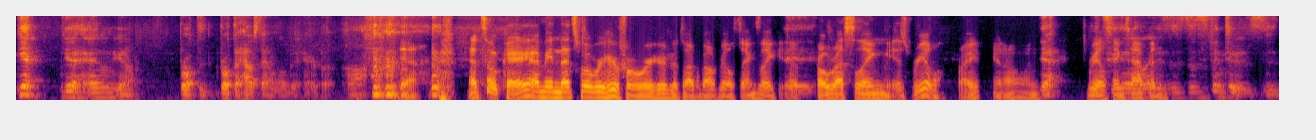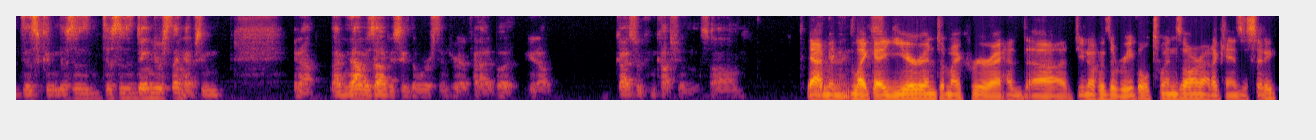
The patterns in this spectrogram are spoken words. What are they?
Yeah, yeah, and you know, brought the brought the house down a little bit here, but uh. yeah, that's okay. I mean, that's what we're here for. We're here to talk about real things. Like uh, pro wrestling is real, right? You know, and yeah, real things you know, happen. This, is the thing too. This, this this is this is a dangerous thing. I've seen. You know, I mean, that was obviously the worst injury I've had, but you know, guys with concussions. Um, yeah, I mean, like a year into my career, I had. Uh, do you know who the Riegel twins are out of Kansas City?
